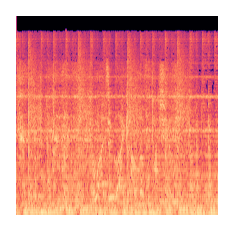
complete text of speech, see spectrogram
But what I do like, I love passion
